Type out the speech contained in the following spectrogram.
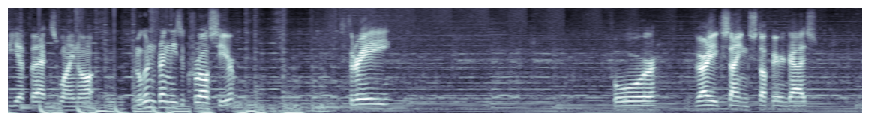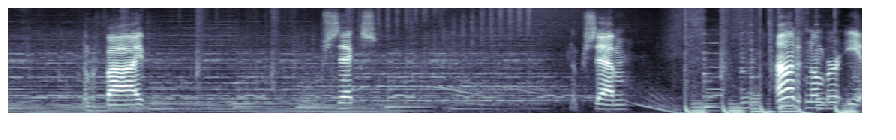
VFX, why not. And we're going to bring these across here. 3, 4, very exciting stuff here guys. Number 5, number 6, number 7, and number 8.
